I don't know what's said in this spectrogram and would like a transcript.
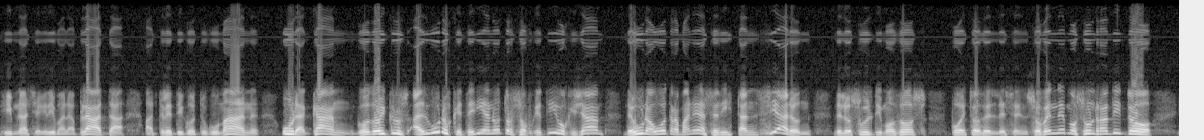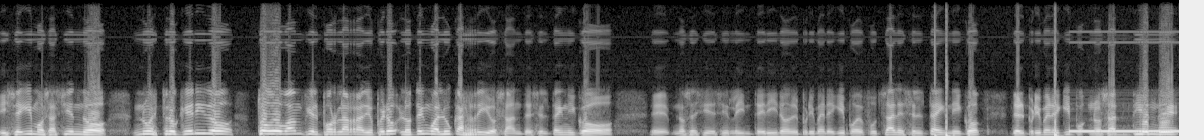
Gimnasia Grima La Plata, Atlético Tucumán, Huracán, Godoy Cruz, algunos que tenían otros objetivos que ya de una u otra manera se distanciaron de los últimos dos puestos del descenso. Vendemos un ratito y seguimos haciendo nuestro querido todo Banfield por la radio, pero lo tengo a Lucas Ríos antes, el técnico, eh, no sé si decirle interino del primer equipo de futsal, es el técnico del primer equipo, nos atiende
